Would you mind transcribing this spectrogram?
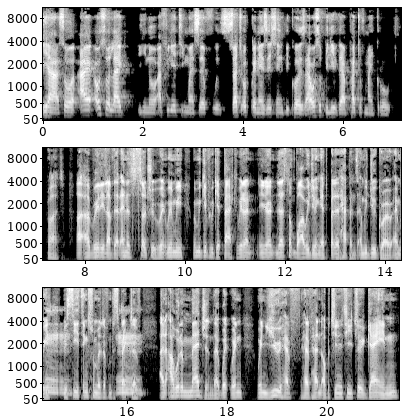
yeah. So I also like, you know, affiliating myself with such organizations because I also believe they are part of my growth. Right. I, I really love that. And it's so true. When, when we, when we give, we get back. We don't, you know, that's not why we're doing it, but it happens and we do grow and we, we see things from a different perspective. And I would imagine that when, when, when you have, have had an opportunity to again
